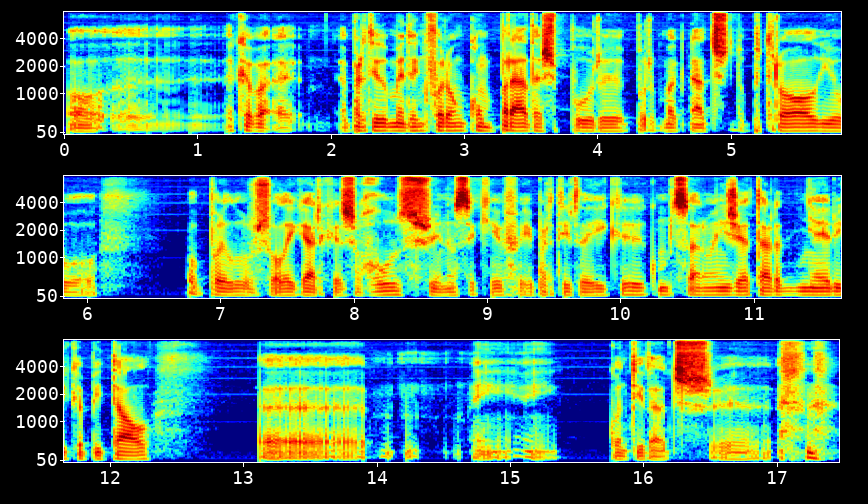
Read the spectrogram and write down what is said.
ou, uh, acaba, a partir do momento em que foram compradas por, por magnates do petróleo ou, ou pelos oligarcas russos e não sei o quê, foi a partir daí que começaram a injetar dinheiro e capital uh, em, em, quantidades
